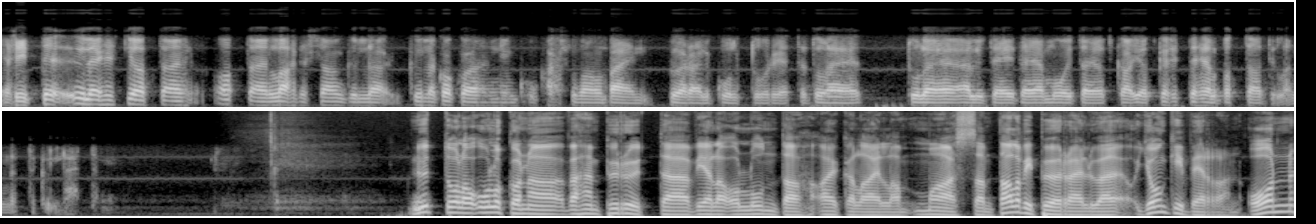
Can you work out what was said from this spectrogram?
ja sitten yleisesti ottaen, ottaen Lahdessa on kyllä, kyllä koko ajan niin kuin kasvavan päin pyöräilykulttuuri, että tulee, tulee älyteitä ja muita, jotka, jotka sitten helpottaa tilannetta kyllä. Että. Nyt tuolla ulkona vähän pyryttää, vielä on lunta aika lailla maassa. Talvipyöräilyä jonkin verran on,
